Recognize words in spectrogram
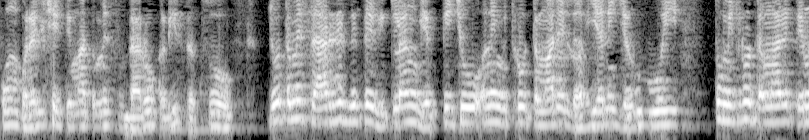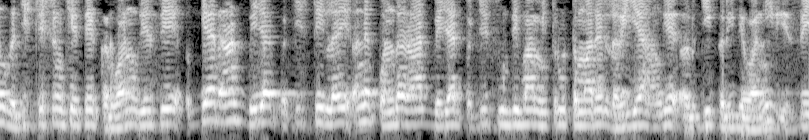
ફોર્મ ભરેલ છે તેમાં તમે સુધારો કરી શકશો. જો તમે શારીરિક રીતે વિકલાંગ વ્યક્તિ છો અને મિત્રો તમારે લહિયાની જરૂર હોય તો મિત્રો, તમારે તેનું રજીસ્ટ્રેશન છે તે કરવાનું રહેશે. અગિયાર આઠ બે હજાર પચીસથી લઈ અને પંદર આઠ બે હજાર પચીસ સુધીમાં મિત્રો, તમારે લહિયા અંગે અરજી કરી દેવાની રહેશે.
